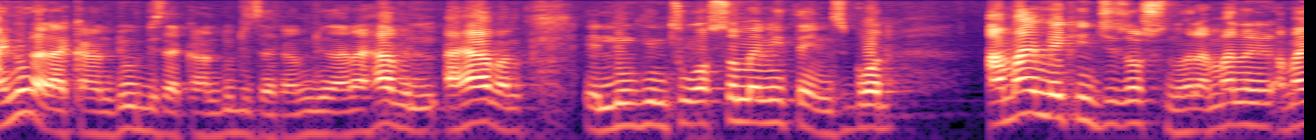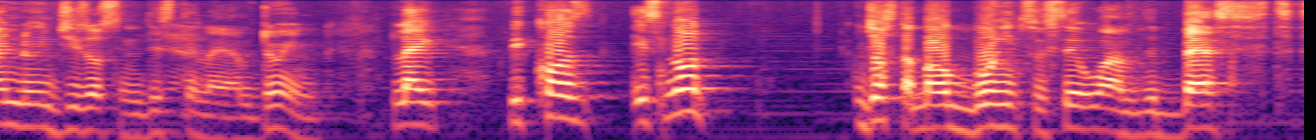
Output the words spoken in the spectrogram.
I know that I can do this, I can do this, I can do this, and I have a, I have an, a link into so many things. But am I making Jesus known? Am I am I knowing Jesus in this Yeah. thing I am doing? Like because it's not just about going to say, "Oh, I'm the best."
